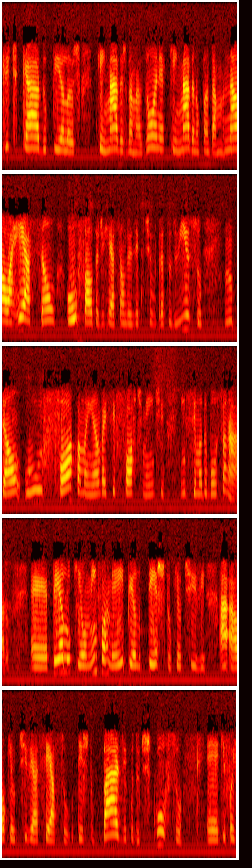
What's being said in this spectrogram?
criticado pelas queimadas na Amazônia, queimada no Pantanal, a reação ou falta de reação do executivo para tudo isso. Então, o foco amanhã vai ser fortemente em cima do Bolsonaro é, pelo que eu me informei, pelo texto que eu tive, a, ao que eu tive acesso, o texto básico do discurso é, que foi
